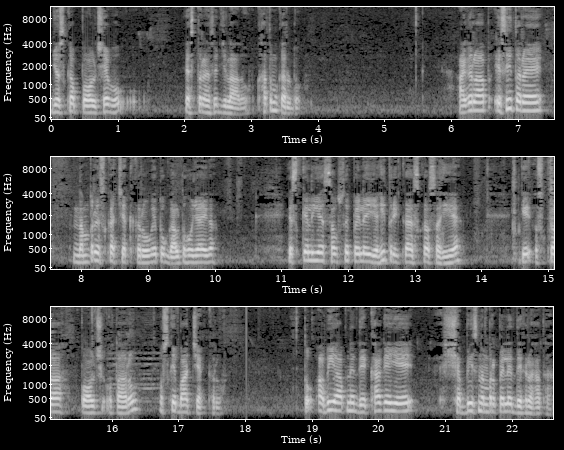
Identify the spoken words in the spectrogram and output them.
जो इसका पॉल्च है, वो इस तरह से जला दो, खत्म कर दो। अगर आप इसी तरह नंबर इसका चेक करोगे तो गलत हो जाएगा। इसके लिए सबसे पहले यही तरीका इसका सही है कि उसका पॉल्च उतारो, उसके बाद चेक करो। तो अभी आपने देखा कि ये छब्बीस नंबर पहले दिख रहा था,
